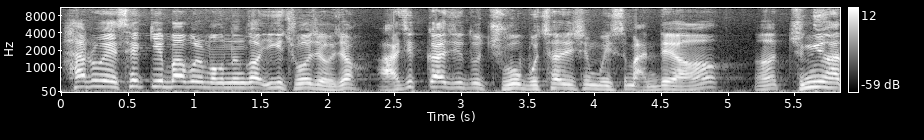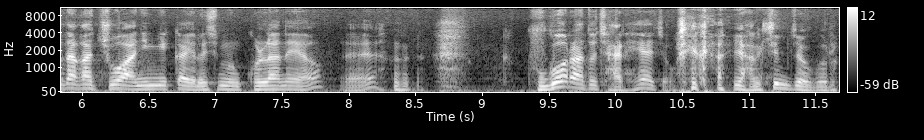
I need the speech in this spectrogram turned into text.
하루에 세끼 밥을 먹는 거 이게 주어죠, 그죠? 아직까지도 주어 못 찾으신 분 있으면 안 돼요. 어, 중요하다가 주어 아닙니까? 이러시면 곤란해요. 예. 국어라도 잘 해야죠. 우리가 양심적으로.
